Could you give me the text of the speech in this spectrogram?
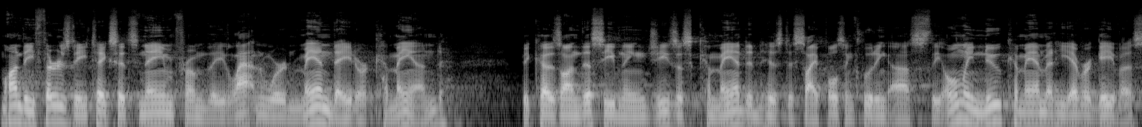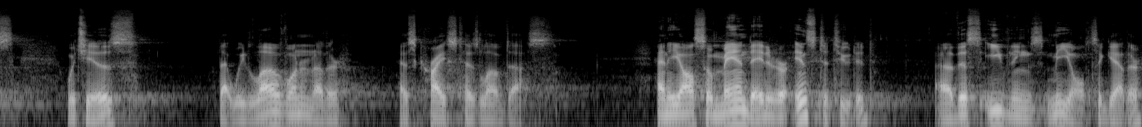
Maundy Thursday takes its name from the Latin word mandate or command, because on this evening Jesus commanded his disciples, including us, the only new commandment he ever gave us, which is that we love one another as Christ has loved us. And he also mandated or instituted uh, this evening's meal together.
